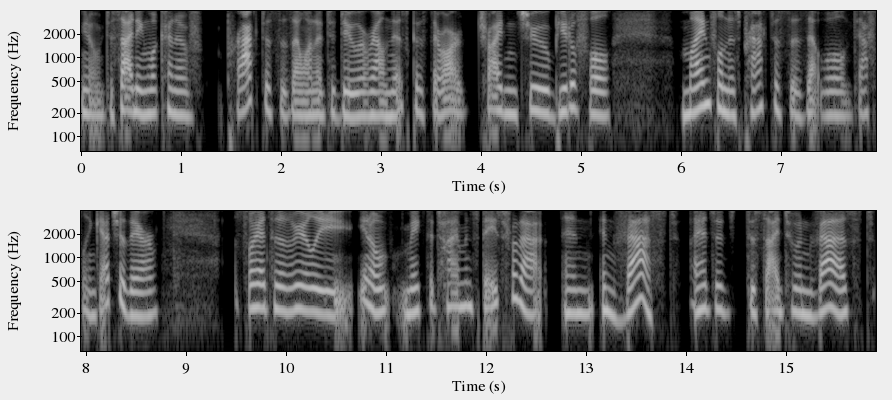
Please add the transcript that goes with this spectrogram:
you know, deciding what kind of practices I wanted to do around this because there are tried and true, beautiful mindfulness practices that will definitely get you there. So I had to really, you know, make the time and space for that and invest. I had to decide to invest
